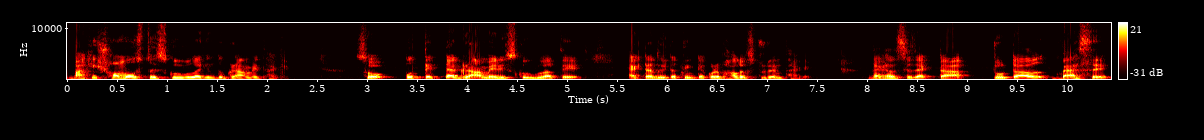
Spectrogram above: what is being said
বাকি সমস্ত স্কুলগুলো কিন্তু গ্রামে থাকে। সো প্রত্যেকটা গ্রামের স্কুলগুলোতে একটা, দুইটা, তিনটা করে ভালো স্টুডেন্ট থাকে। দেখা যাচ্ছে যে একটা টোটাল ব্যাসে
